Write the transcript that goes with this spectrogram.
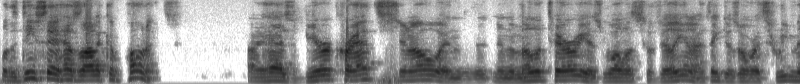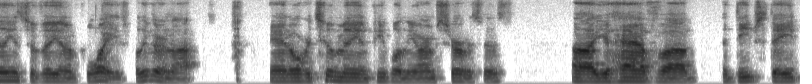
Well, the deep state has a lot of components. Uh, it has bureaucrats, you know, in the, in the military as well as civilian. I think there's over 3 million civilian employees, believe it or not, and over 2 million people in the armed services. Uh, you have uh, the deep state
